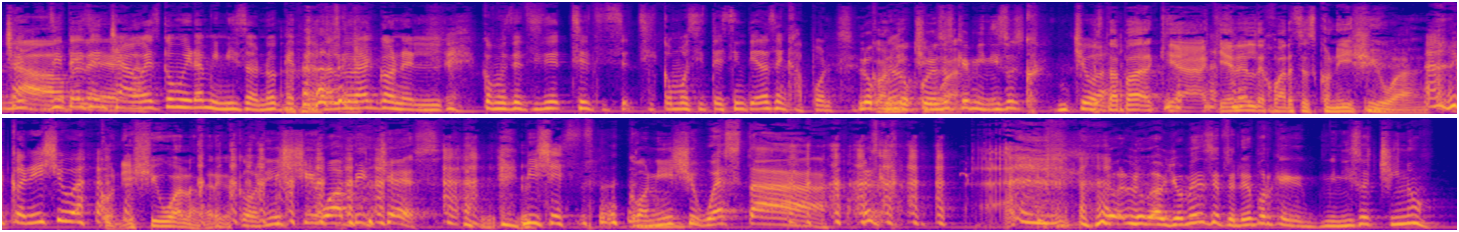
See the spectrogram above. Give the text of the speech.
Chao. Si te dicen chao, es como ir a Miniso, ¿no? Que te saludan con el, como si, como si te sintieras en Japón. Lo, curioso es que Miniso es Está para aquí, aquí en el de Juárez es con Ishiwa. con Ishiwa. Con Ishiwa, la verga. Con Ishiwa, bitches. Bitches. Con Ishiwesta. yo, me decepcioné porque Miniso es chino.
